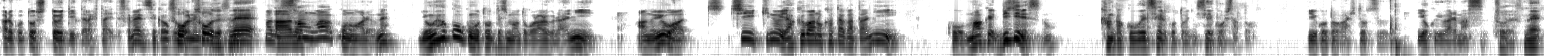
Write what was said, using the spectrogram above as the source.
あることを知っておいていただきたいですかね、せっかくお金そうそうですね。まずあの。3はこのあれよね、400億も取ってしまうところあるぐらいに、あの要はち地域の役場の方々にこうマーケビジネスの感覚を植え付けることに成功したということが一つよく言われます。そうですね。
